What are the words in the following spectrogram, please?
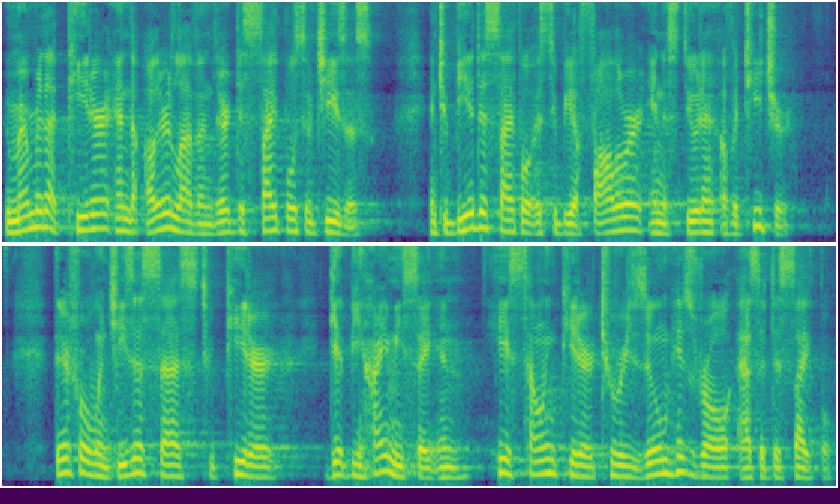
Remember that Peter and the other 11, they're disciples of Jesus. And to be a disciple is to be a follower and a student of a teacher. Therefore, when Jesus says to Peter, Get behind me, Satan, he is telling Peter to resume his role as a disciple.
